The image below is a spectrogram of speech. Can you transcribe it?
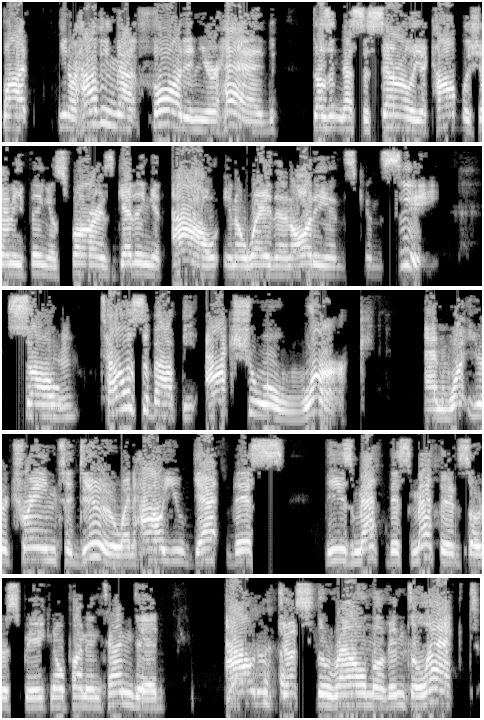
But, you know, having that thought in your head doesn't necessarily accomplish anything as far as getting it out in a way that an audience can see. So, Mhm. tell us about the actual work and what you're trained to do and how you get this these met this method, so to speak, no pun intended, out of just the realm of intellect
